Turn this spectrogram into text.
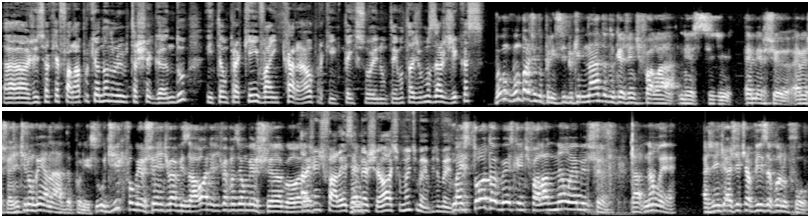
Ah, a gente só quer falar porque o NanoRim tá chegando. Então, para quem vai encarar, ou para quem pensou e não tem vontade, vamos dar dicas. Vamos, vamos partir do princípio que nada do que a gente falar nesse é merchan, é merchan. A gente não ganha nada por isso. O dia que for merchan, a gente vai avisar, olha, a gente vai fazer um merchan agora. A gente fala, esse é, É. merchan, ótimo, muito bem, muito bem. Mas toda vez que a gente falar, não é merchan, tá? Não é. A gente, a gente avisa quando for.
